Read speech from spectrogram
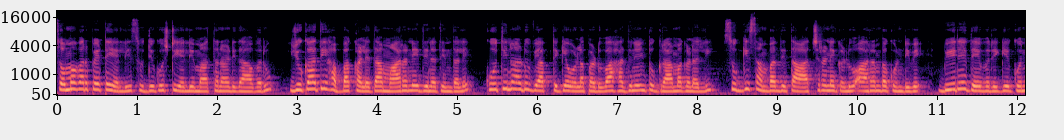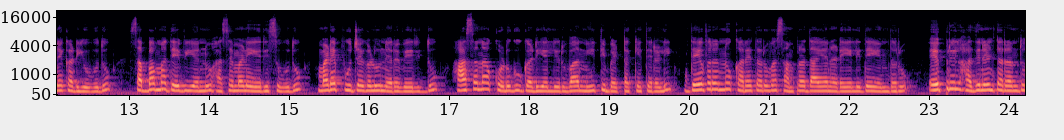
ಸೋಮವಾರಪೇಟೆಯಲ್ಲಿ ಸುದ್ದಿಗೋಷ್ಠಿಯಲ್ಲಿ ಮಾತನಾಡಿದ ಅವರು, ಯುಗಾದಿ ಹಬ್ಬ ಕಳೆದ ಮಾರನೇ ದಿನದಿಂದಲೇ ಕೂತಿನಾಡು ವ್ಯಾಪ್ತಿಗೆ ಒಳಪಡುವ ಹದಿನೆಂಟು ಗ್ರಾಮಗಳಲ್ಲಿ ಸುಗ್ಗಿ ಸಂಬಂಧಿತ ಆಚರಣೆಗಳು ಆರಂಭಗೊಂಡಿವೆ. ಬೀರೆ ದೇವರಿಗೆ ಗೊನೆ ಸಬ್ಬಮ್ಮ ದೇವಿಯನ್ನು ಹಸೆಮಣೆ ಏರಿಸುವುದು ಮಡೆ ಪೂಜೆಗಳು ನೆರವೇರಿದ್ದು, ಹಾಸನ ಕೊಡಗು ಗಡಿಯಲ್ಲಿರುವ ನೀತಿ ಬೆಟ್ಟಕ್ಕೆ ತೆರಳಿ ದೇವರನ್ನು ಕರೆತರುವ ಸಂಪ್ರದಾಯ ನಡೆಯಲಿದೆ ಎಂದರು. ಏಪ್ರಿಲ್ ಹದಿನೆಂಟರಂದು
